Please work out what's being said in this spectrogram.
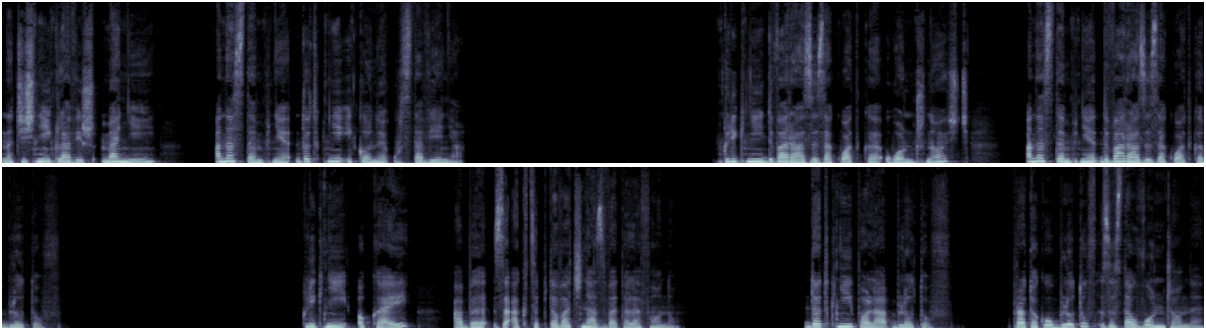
Naciśnij klawisz Menu, a następnie dotknij ikony Ustawienia. Kliknij dwa razy zakładkę Łączność, a następnie dwa razy zakładkę Bluetooth. Kliknij OK, aby zaakceptować nazwę telefonu. Dotknij pola Bluetooth. Protokół Bluetooth został włączony.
